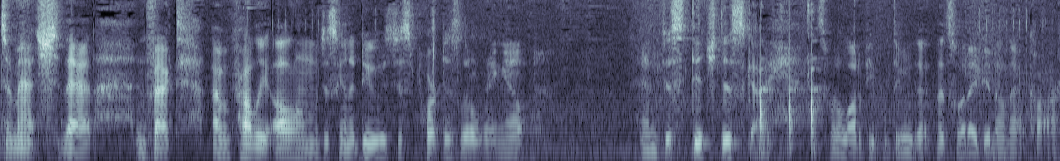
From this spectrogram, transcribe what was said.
to match that. In fact, I'm probably all I'm just going to do is just port this little ring out and just ditch this guy. That's what a lot of people do. That That's what I did on that car.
